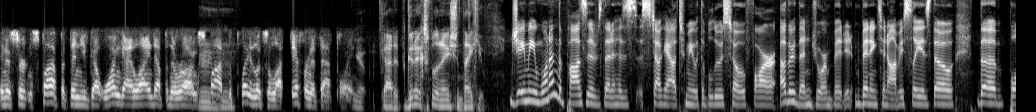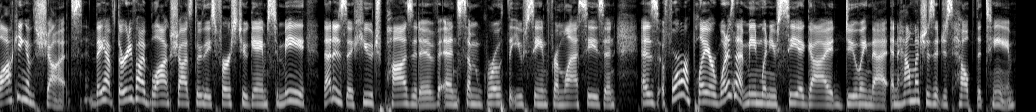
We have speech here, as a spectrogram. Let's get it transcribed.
in a certain spot, but then you've got one guy lined up in the wrong spot. Mm-hmm. The play looks a lot different at that point. Yep. Got it. Good explanation. Thank you. Jamie, one of the positives that has stuck out to me with the Blues so far, other than Jordan Binnington, obviously, is though the blocking of shots. They have 35 block shots through these first two games. To me, that is a huge positive and some growth that you've seen from last season. As a former player, what does that mean when you see a guy doing that, and how much does it just help the team?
